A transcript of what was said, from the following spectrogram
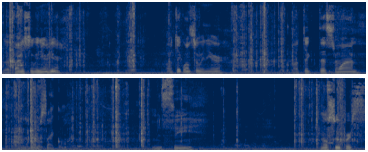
Did I find a souvenir here? I'll take one souvenir. I'll take this one and the motorcycle. Let me see. No supers.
